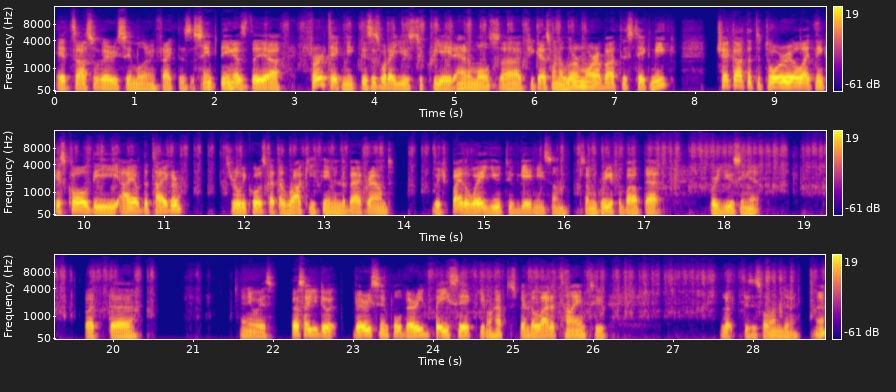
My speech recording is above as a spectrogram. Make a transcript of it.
It's also very similar. In fact, it's the same thing as the uh, fur technique. This is what I use to create animals. Uh, if you guys want to learn more about this technique, check out the tutorial. I think it's called the Eye of the Tiger. It's really cool. It's got the Rocky theme in the background, which, by the way, YouTube gave me some some grief about that for using it. But uh, anyways, that's how you do it. Very simple, very basic. You don't have to spend a lot of time to look. This is all I'm doing. Huh?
